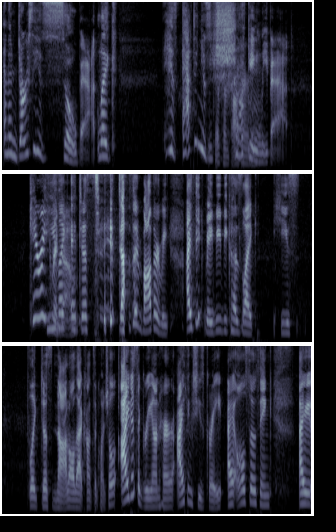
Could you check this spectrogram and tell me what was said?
And then Darcy is so bad. Like his acting is doesn't bother me. shockingly bad. Carrie he Grindum, like it just it doesn't bother me. I think maybe because like he's like just not all that consequential. I disagree on her. I think she's great. I also think I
